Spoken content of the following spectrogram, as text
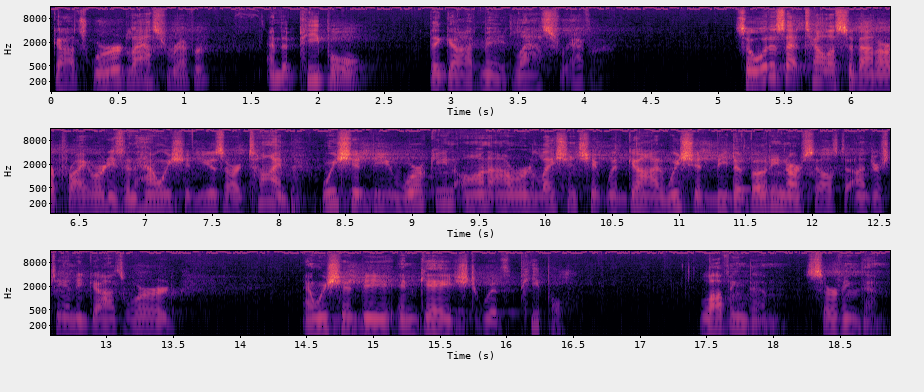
God's Word lasts forever, and the people that God made last forever. So, what does that tell us about our priorities and how we should use our time? We should be working on our relationship with God. We should be devoting ourselves to understanding God's Word. And we should be engaged with people, loving them, serving them,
